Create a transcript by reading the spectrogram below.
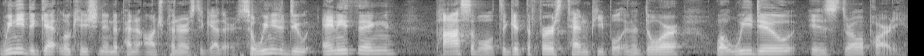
we need to get location independent entrepreneurs together. So we need to do anything possible to get the first 10 people in the door. What we do is throw a party.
